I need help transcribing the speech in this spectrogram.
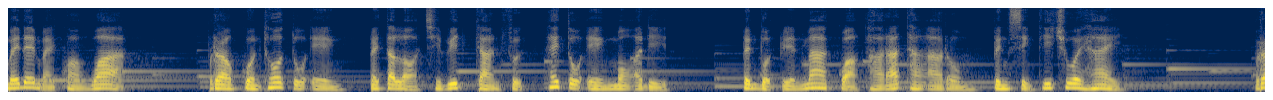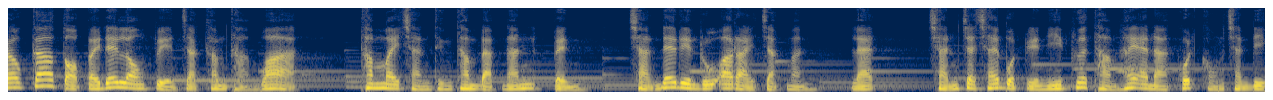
ไม่ได้หมายความว่า เราควรโทษตัวเองไปตลอดชีวิตการฝึกให้ตัวเองมองอดีต เป็นบทเรียนมากกว่าภาระทางอารมณ์ เป็นสิ่งที่ช่วยให้ เราก้าวต่อไปได้ลองเปลี่ยนจากคำถามว่า ทำไมฉันถึงทำแบบนั้นเป็น ฉันได้เรียนรู้อะไรจากมัน และ ฉันจะใช้บทเรียนนี้เพื่อทำให้อนาคตของฉันดี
